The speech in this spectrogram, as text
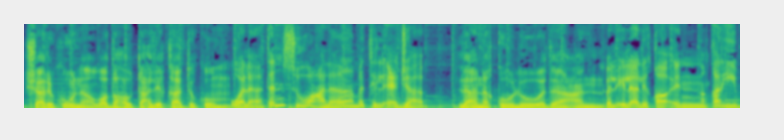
شاركونا وضعوا تعليقاتكم. ولا تنسوا علامة الإعجاب. لا نقول وداعا. بل إلى لقاء قريب.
